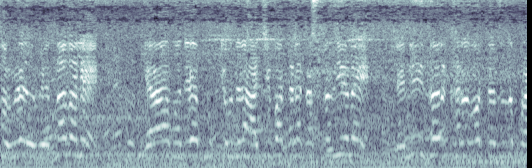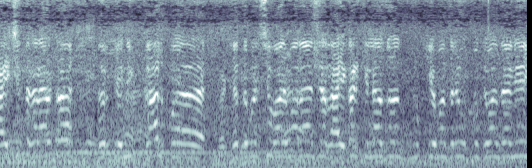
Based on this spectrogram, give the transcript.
सर्व वेदना झाली आहे. यामध्ये मुख्यमंत्री अजिबात त्याला कसलंच हे नाही. त्यांनी जर खरोखर त्याचं जर प्रायचित करायचं होतं तर त्यांनी काल छत्रपती शिवाजी महाराजांच्या रायगड किल्ल्यावर जाऊन मुख्यमंत्री उपमुख्यमंत्र्यांनी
